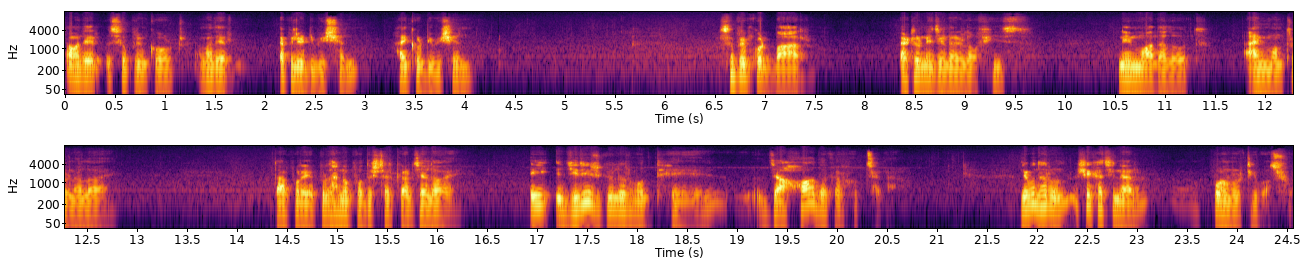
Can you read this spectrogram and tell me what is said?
আমাদের সুপ্রিম কোর্ট, আমাদের appellate division high court division supreme court bar attorney general office নিম্ন আদালত আইন মন্ত্রণালয় তারপরে প্রধান উপদেষ্টার কার্যালয় এই জিনিসগুলোর মধ্যে যা হওয়া দরকার হচ্ছে না। যেমন ধরুন, শেখ হাসিনার পনেরোটি বছর।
